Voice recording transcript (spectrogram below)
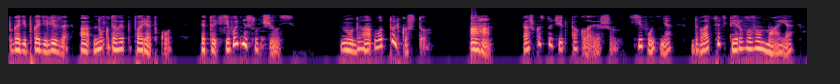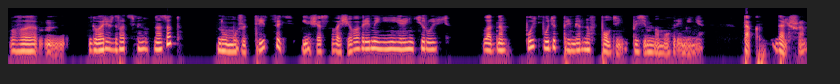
Погоди, погоди, Лиза. А, ну-ка давай по порядку. Это сегодня случилось? Ну да, вот только что. Ага. Сашка стучит по клавишам. Сегодня, 21 мая, в... Говоришь, 20 минут назад? Ну, может, 30? Я сейчас вообще во времени не ориентируюсь. Ладно, пусть будет примерно в полдень по земному времени. Так, дальше.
